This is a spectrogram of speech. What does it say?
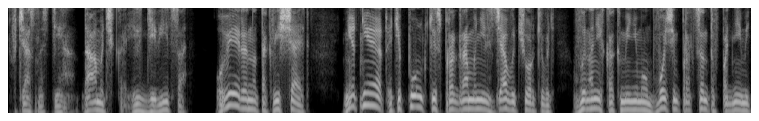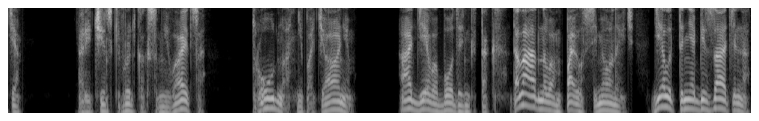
в частности, дамочка или девица, уверенно так вещает. «Нет-нет, эти пункты из программы нельзя вычеркивать. Вы на них как минимум 8% поднимете». А Речинский вроде как сомневается. «Трудно, не потянем». А дева бодренько так. «Да ладно вам, Павел Семенович, делать-то не обязательно.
